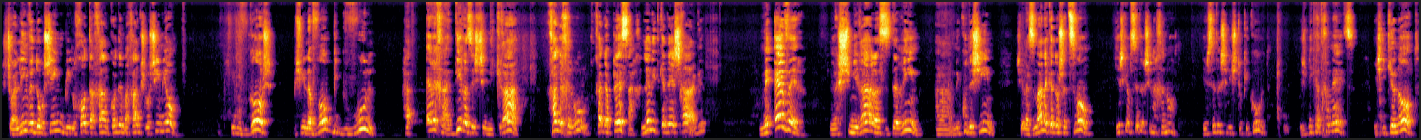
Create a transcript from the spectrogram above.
שואלים ודורשים בהלכות החג, קודם החג 30 יום. בשביל לפגוש, בשביל לבוא בגבול הערך האדיר הזה שנקרא חג החירות, חג הפסח, ללהתקדש חג, מעבר לשמירה על הסדרים המקודשים של הזמן הקדוש עצמו, יש גם סדר של הכנות, יש סדר של השתוקקות, יש בדיקת חמץ, יש ניקיונות,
